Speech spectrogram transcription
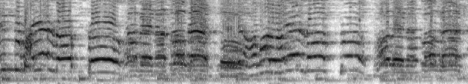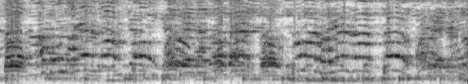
হিন্দু ভাইয়ের রক্ত। হবে না তো ব্যর্থ আমার হবে না তো ব্যর্থ আমার হবে না তো ব্যর্থ তোমার ভাইয়ের রক্ত। হবে না তো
